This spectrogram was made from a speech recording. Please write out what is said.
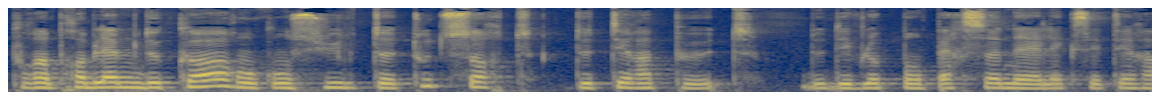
Pour un problème de corps, on consulte toutes sortes de thérapeutes, de développement personnel, etc.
